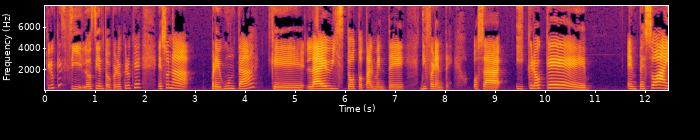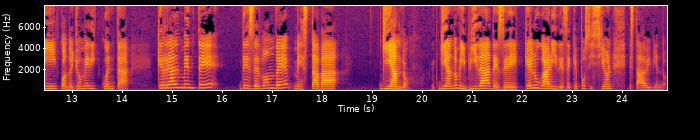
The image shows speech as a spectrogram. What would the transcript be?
creo que sí, lo siento, pero creo que es una pregunta que la he visto totalmente diferente. O sea, y creo que empezó ahí cuando yo me di cuenta que realmente desde dónde me estaba guiando, guiando mi vida, desde qué lugar y desde qué posición estaba viviendo.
